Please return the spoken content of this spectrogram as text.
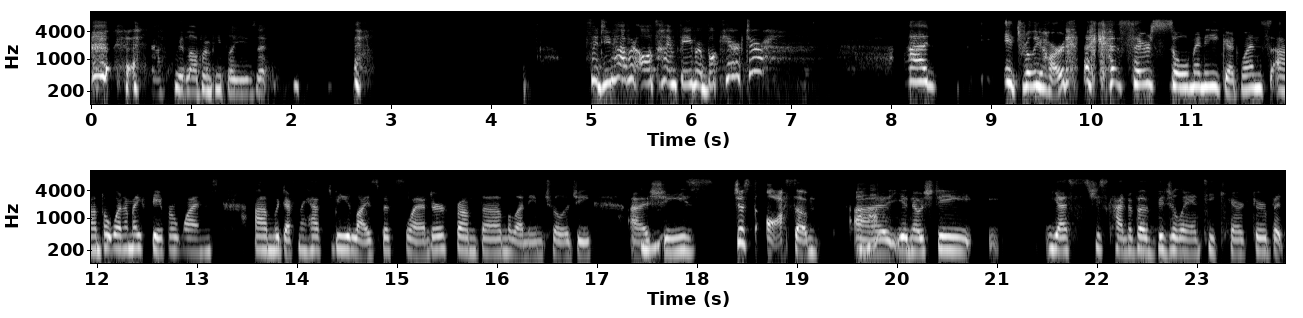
we love when people use it. So, do you have an all-time favorite book character? Uh, it's really hard because there's so many good ones. Um, but one of my favorite ones um, would definitely have to be Lisbeth Salander from the Millennium Trilogy. Uh, mm-hmm. She's just awesome. Uh-huh. Uh, you know, she, yes, she's kind of a vigilante character, but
